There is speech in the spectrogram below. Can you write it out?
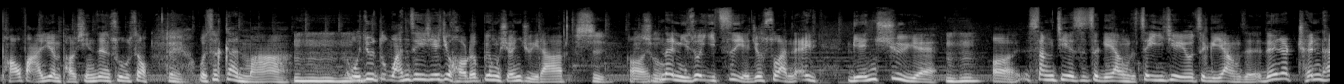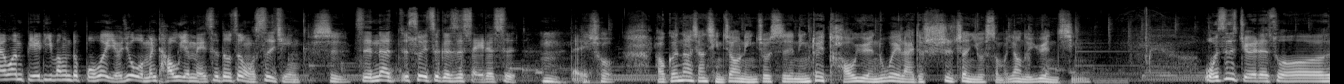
跑法院跑行政诉讼，对，我说干嘛？嗯嗯嗯，我就玩这些就好了，不用选举啦。是哦，那你说一次也就算了，哎。连续耶，嗯哼，哦，上届是这个样子，这一届又这个样子，人家全台湾别的地方都不会有，就我们桃园每次都这种事情，是是，那所以这个是谁的事？嗯，没错。老哥，那想请教您，就是您对桃园未来的市政有什么样的愿景？我是觉得说，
